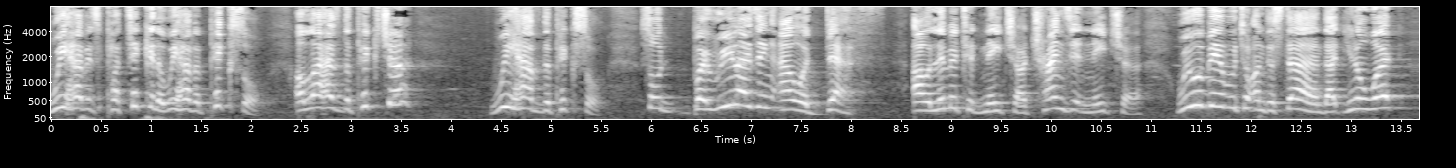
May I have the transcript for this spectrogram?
We have its particular, we have a pixel. Allah has the picture, we have the pixel. So by realizing our death, our limited nature, our transient nature, we will be able to understand that, you know what?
